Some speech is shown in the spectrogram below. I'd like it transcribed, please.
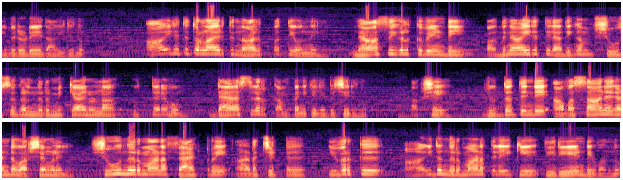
ഇവരുടേതായിരുന്നു. ആയിരത്തി തൊള്ളായിരത്തി നാൽപ്പത്തി ഒന്നിൽ നാസികൾക്ക് വേണ്ടി പതിനായിരത്തിലധികം ഷൂസുകൾ നിർമ്മിക്കാനുള്ള ഉത്തരവും ഡാസ്ലർ കമ്പനിക്ക് ലഭിച്ചിരുന്നു. പക്ഷേ യുദ്ധത്തിന്റെ അവസാന രണ്ട് വർഷങ്ങളിൽ ഷൂ നിർമ്മാണ ഫാക്ടറി അടച്ചിട്ട് ഇവർക്ക് ആയുധ നിർമ്മാണത്തിലേക്ക് തിരിയേണ്ടി വന്നു.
